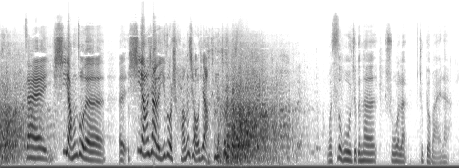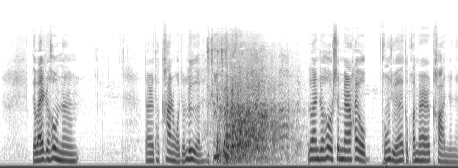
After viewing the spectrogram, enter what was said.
在夕阳座的呃夕阳下的一座长桥下，我似乎就跟他说了，就表白了。表白之后呢，但是他看着我就乐了，乐完之后身边还有同学搁旁边看着呢。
